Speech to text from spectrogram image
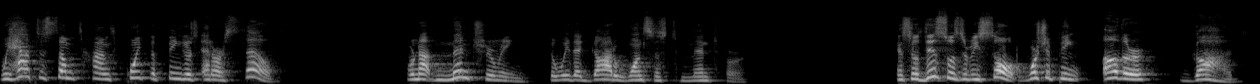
We have to sometimes point the fingers at ourselves for not mentoring the way that God wants us to mentor. And so this was the result worshiping other gods.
